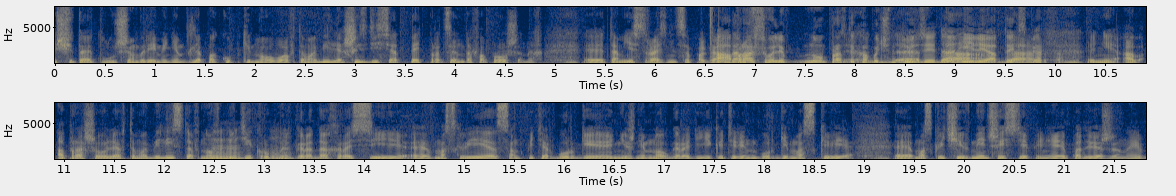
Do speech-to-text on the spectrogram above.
считают лучшим временем для покупки нового автомобиля 65% опрошенных. Там есть разница по городам. А опрашивали, ну, простых обычных людей, да, да или автоэкспертов? Да. Не, опрашивали автомобилистов, но угу, в пяти крупных угу. городах России, в Москве, Санкт-Петербурге, Нижнем Новгороде, Екатеринбурге, Москве. Москвичи в меньшей степени подвержены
